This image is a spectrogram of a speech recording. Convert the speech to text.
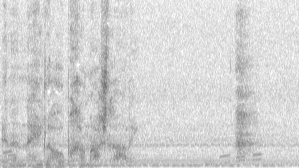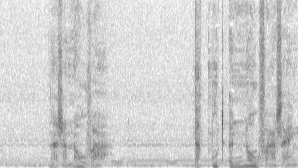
en een hele hoop gammastraling. Is een nova. Dat moet een nova zijn,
